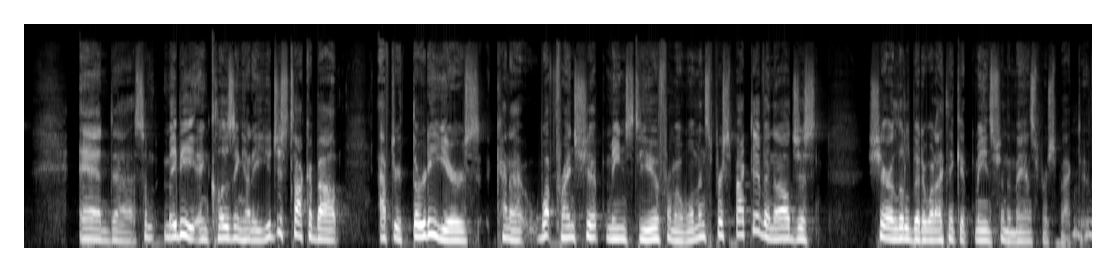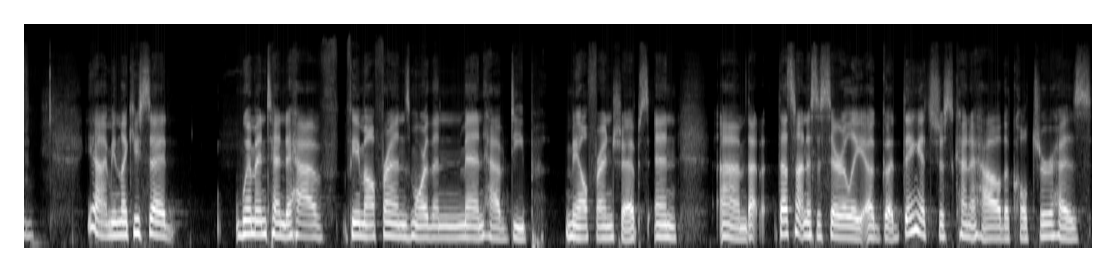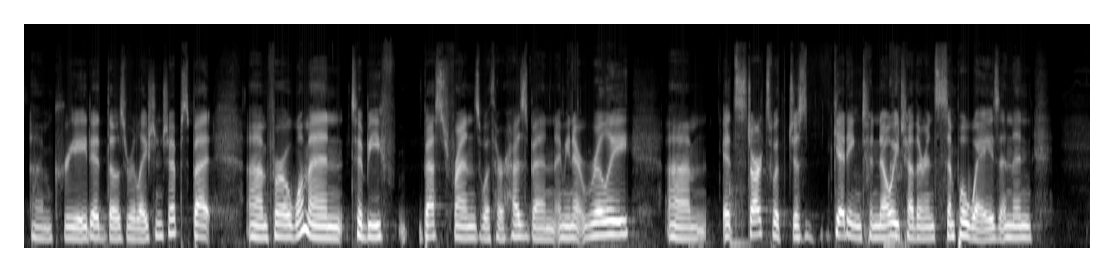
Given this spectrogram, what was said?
And uh, so maybe in closing, honey, you just talk about after 30 years, kind of what friendship means to you from a woman's perspective, and then I'll just share a little bit of what I think it means from the man's perspective. Yeah, I mean, like you said, women tend to have female friends more than men have deep male friendships, and um, that that's not necessarily a good thing. It's just kind of how the culture has um, created those relationships. But um, for a woman to be f- best friends with her husband, I mean, it really um, it starts with just getting to know each other in simple ways, and then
